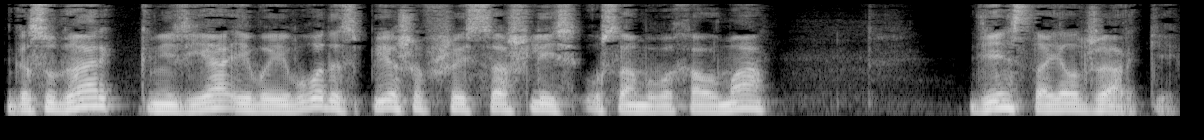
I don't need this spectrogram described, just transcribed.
Государь, князья и воеводы, спешившись, сошлись у самого холма. День стоял жаркий.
